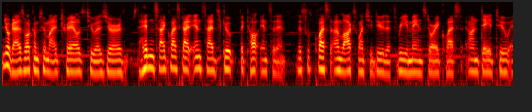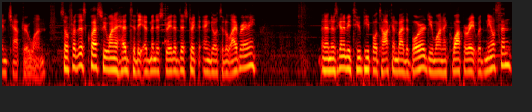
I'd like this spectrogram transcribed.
Yo guys, welcome to my Trails to Azure Hidden Side Quest Guide Inside Scoop The Cult Incident. This quest unlocks once you do the three main story quests on day 2 and chapter 1. So for this quest we want to head to the administrative district and go to the library. And then there's going to be two people talking by the board. You want to cooperate with Nielsen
